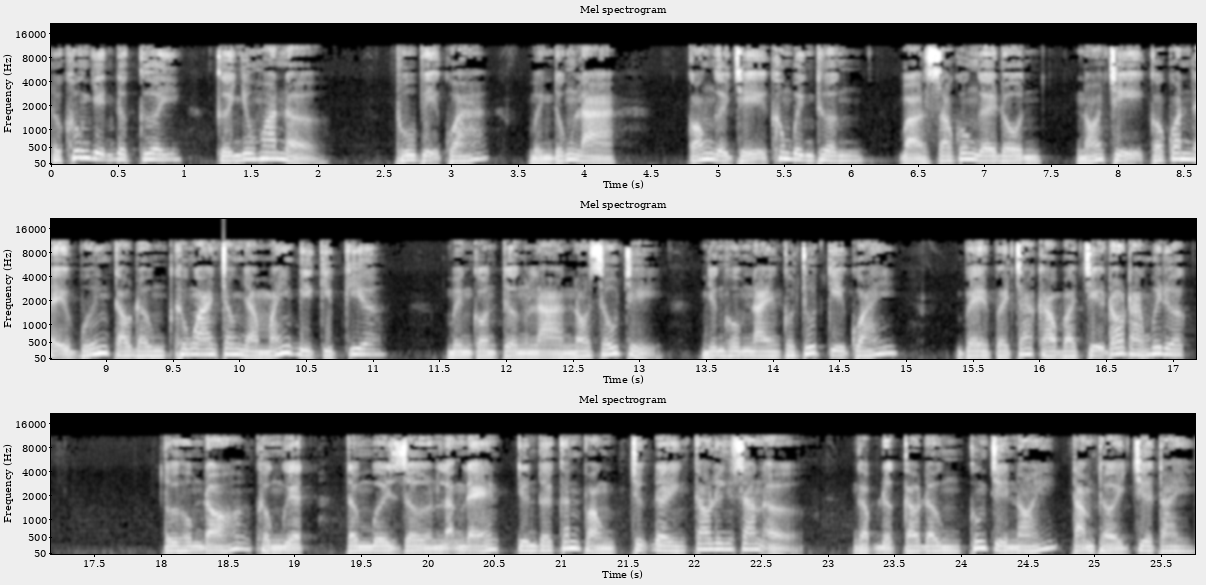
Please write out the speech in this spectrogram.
Rồi không nhịn được cười Cười như hoa nở. Thú vị quá, Mình đúng là Có người chị không bình thường. Bảo sao có người đồn Nói chị có quan hệ với Cao Đông Không ai trong nhà máy bị kịp kia. Mình còn tưởng là nó xấu chỉ, Nhưng hôm nay có chút kỳ quái. Về phải tra khảo bà chị rõ ràng mới được. Tối hôm đó, Khổng Nguyệt tầm 10 giờ lặng lẽ tiến tới căn phòng trước đây Cao Linh San ở. Gặp được Cao Đông, cũng chỉ nói, tạm thời chia tay.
